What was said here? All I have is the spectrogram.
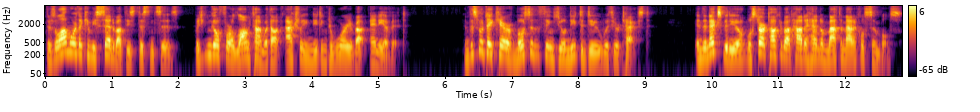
There's a lot more that can be said about these distances, but you can go for a long time without actually needing to worry about any of it. And this will take care of most of the things you'll need to do with your text. In the next video, we'll start talking about how to handle mathematical symbols.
